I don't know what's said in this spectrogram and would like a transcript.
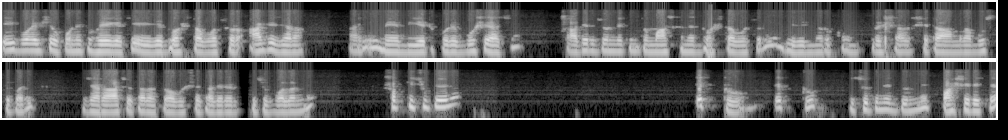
এই বয়সে উপনীত হয়ে গেছে, এই যে দশটা বছর আগে যারা এম এ বিএড করে বসে আছে, তাদের জন্য কিন্তু মাঝখানে দশটা বছরে বিভিন্ন রকম প্রেশার সেটা আমরা বুঝতে পারি। যারা আছে তারা তো অবশ্যই তাদের আর কিছু বলার নেই। সবকিছুকে একটু একটু কিছুদিনের জন্য পাশে রেখে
